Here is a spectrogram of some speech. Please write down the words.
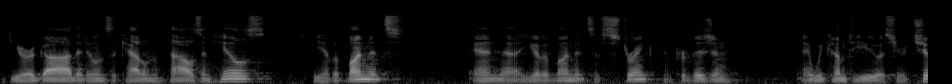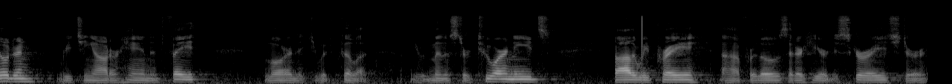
That you are a God that owns the cattle on a thousand hills. You have abundance, and uh, you have abundance of strength and provision. And we come to you as your children, reaching out our hand in faith, Lord, that you would fill it. You would minister to our needs. Father, we pray uh, for those that are here discouraged or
